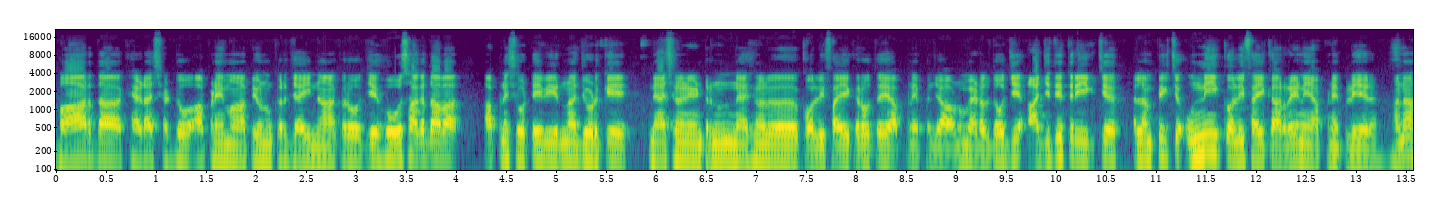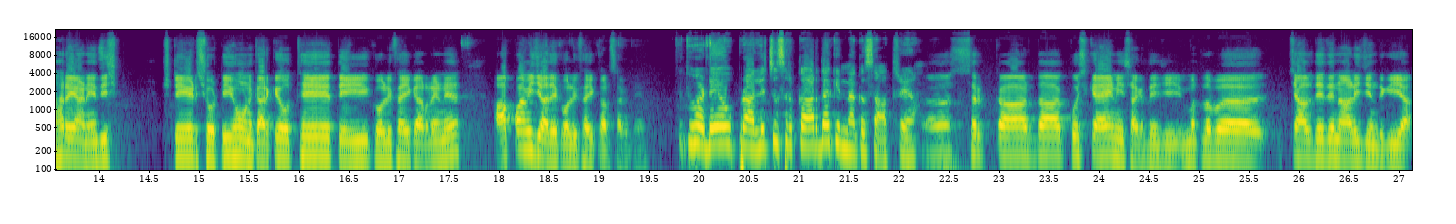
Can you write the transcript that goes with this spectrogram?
ਬਾਹਰ ਦਾ ਖਹਿੜਾ ਛੱਡੋ ਆਪਣੇ ਮਾਪਿਓ ਨੂੰ ਕਰਜ਼ਾਈ ਨਾ ਕਰੋ ਜੇ ਹੋ ਸਕਦਾ ਵਾ ਆਪਣੇ ਛੋਟੇ ਵੀਰ ਨਾਲ ਜੁੜ ਕੇ ਨੈਸ਼ਨਲ ਇੰਟਰਨੈਸ਼ਨਲ ਕੁਆਲੀਫਾਈ ਕਰੋ ਤੇ ਆਪਣੇ ਪੰਜਾਬ ਨੂੰ ਮੈਡਲ ਦਿਓ ਜੇ ਅੱਜ ਦੀ ਤਰੀਕ 'ਚ 올림픽 'ਚ 19 ਕੁਆਲੀਫਾਈ ਕਰ ਰਹੇ ਨੇ ਆਪਣੇ ਪਲੇਅਰ ਹਨਾ ਹਰਿਆਣੇ ਦੀ ਸਟੇਟ ਛੋਟੀ ਹੋਣ ਕਰਕੇ ਉੱਥੇ 23 ਕੁਆਲੀਫਾਈ ਕਰ ਰਹੇ ਨੇ ਆਪਾਂ ਵੀ ਜ਼ਿਆਦਾ ਕੁਆਲੀਫਾਈ ਕਰ ਸਕਦੇ ਹਾਂ ਤੇ ਤੁਹਾਡੇ ਉਪਰਾਲੇ ਚ ਸਰਕਾਰ ਦਾ ਕਿੰਨਾ ਕੁ ਸਾਥ ਰਿਹਾ ਅ, ਸਰਕਾਰ ਦਾ ਕੁਝ ਕਹਿ ਨਹੀਂ ਸਕਦੇ ਜੀ ਮਤਲਬ ਅ, ਚੱਲਦੇ ਦੇ ਨਾਲ ਹੀ ਜ਼ਿੰਦਗੀ ਆ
